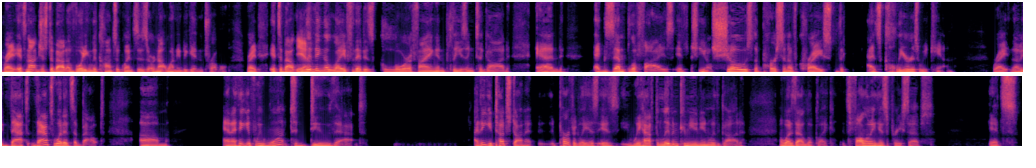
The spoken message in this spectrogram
Right? It's not just about avoiding the consequences or not wanting to get in trouble, right? It's about Yeah. living a life that is glorifying and pleasing to God and exemplifies it you know shows the person of Christ the as clear as we can. Right? I mean that's that's what it's about. Um and I think if we want to do that, I think you touched on it perfectly. Is is we have to live in communion with God, and what does that look like? It's following His precepts. It's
